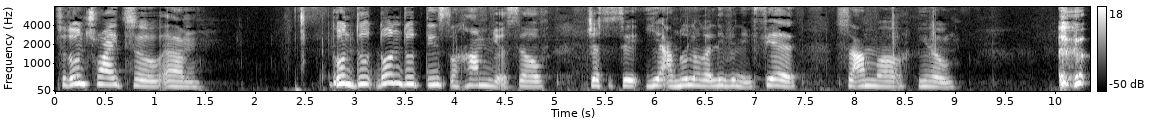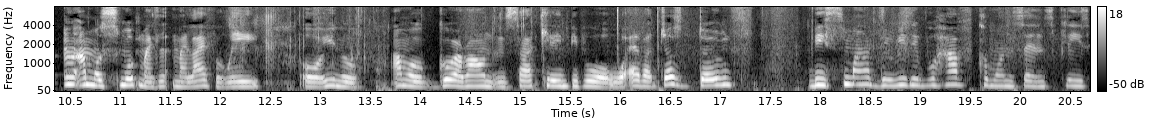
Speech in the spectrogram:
so don't try to um don't do don't do things to harm yourself just to say yeah I'm no longer living in fear. So I'm uh you know I'm gonna smoke my my life away, or you know, I'm gonna go around and start killing people or whatever. Just don't be smart, be reasonable, have common sense, please.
